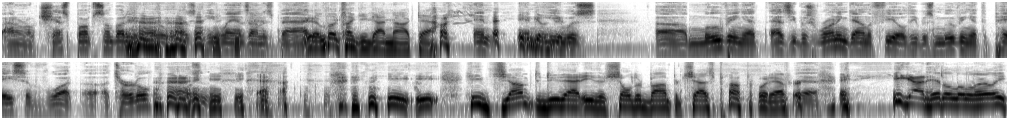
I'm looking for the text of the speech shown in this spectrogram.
I don't know, chest bump somebody, was, and he lands on his back. It looked like he got knocked out. and and he was uh, moving at as he was running down the field. He was moving at the pace of what a, a turtle. he, he he jumped to do that either shoulder bump or chest bump or whatever. Yeah. And he got hit a little early.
